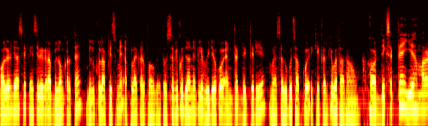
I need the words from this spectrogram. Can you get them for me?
ऑल इंडिया से कहीं से भी अगर आप बिलोंग करते हैं, बिल्कुल आप इसमें अप्लाई कर पाओगे। तो सभी को जानने के लिए वीडियो को एंड तक देखते रहिए। मैं सभी कुछ आपको एक एक करके बता रहा हूँ। और देख सकते हैं, ये हमारा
